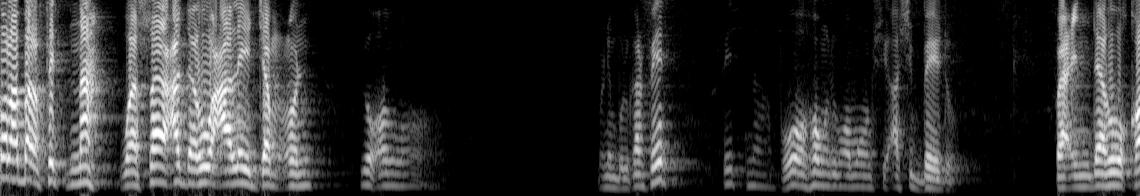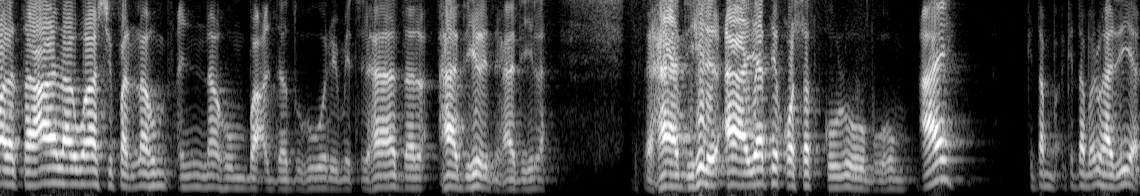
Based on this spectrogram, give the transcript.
talabal fitnah wa sa'adahu alai jam'un. Ya Allah. Menimbulkan fit fitnah. Bohong itu ngomong si Asib itu. Fa indahu qala ta'ala wasifan lahum innahum ba'da dhuhuri mithl hadha hadhihi hadhihi hadhihi al-ayati qasat qulubuhum. Ay kita kita baru hadiah.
